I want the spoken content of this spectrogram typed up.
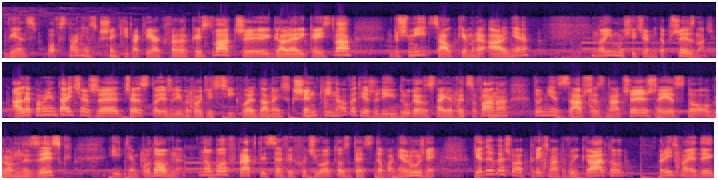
więc powstanie skrzynki takie jak Feather Case 2 czy Gallery Case 2 brzmi całkiem realnie. no i musicie mi to przyznać. Ale pamiętajcie, że często jeżeli wychodzi sequel danej skrzynki, nawet jeżeli druga zostaje wycofana, to nie zawsze znaczy, że jest to ogromny zysk i tym podobne. No bo w praktyce wychodziło to zdecydowanie różniej. Kiedy weszła Prisma 2, to Prisma 1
